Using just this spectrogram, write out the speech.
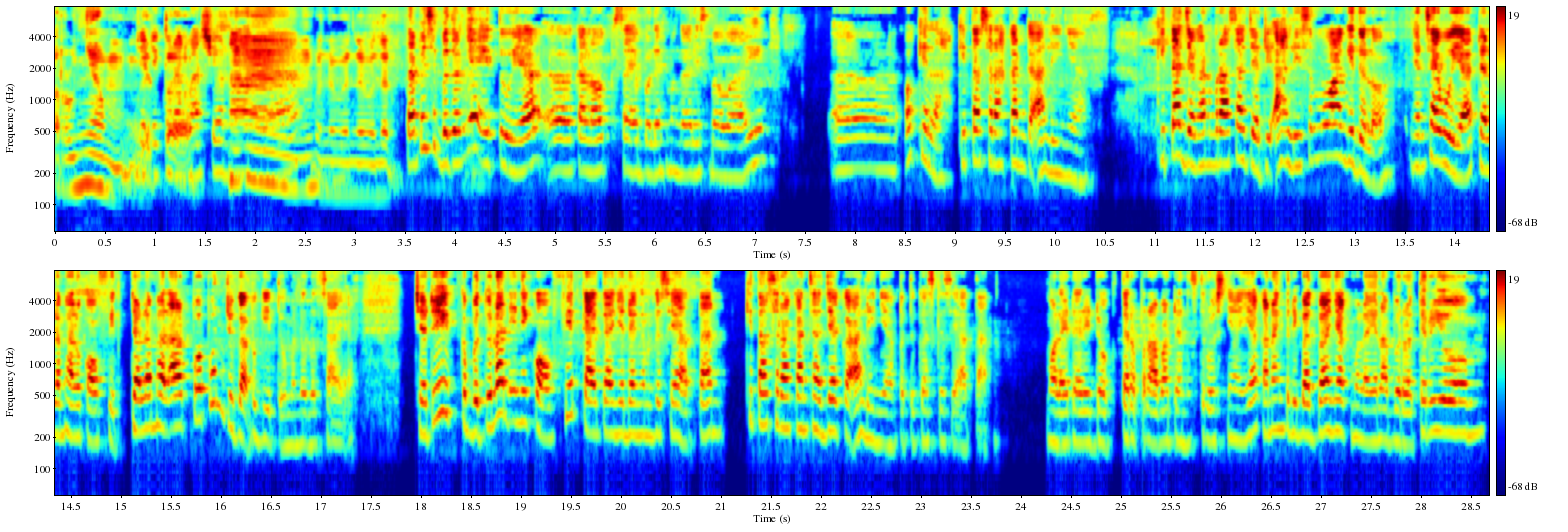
runyam Jadi gitu kurang rasional ya. Hmm, bener bener bener Tapi sebetulnya itu ya, eh, kalau saya boleh menggarisbawahi, eh, oke lah, kita serahkan ke ahlinya. Kita jangan merasa jadi ahli semua gitu loh. Yang sewu ya, dalam hal COVID. Dalam hal apa pun juga begitu menurut saya. Jadi kebetulan ini COVID kaitannya dengan kesehatan, kita serahkan saja ke ahlinya, petugas kesehatan. Mulai dari dokter, perawat, dan seterusnya ya, karena yang terlibat banyak, mulai laboratorium,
